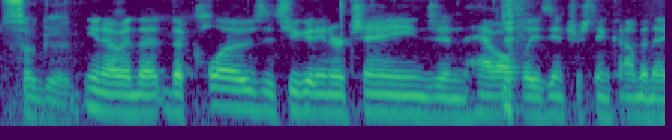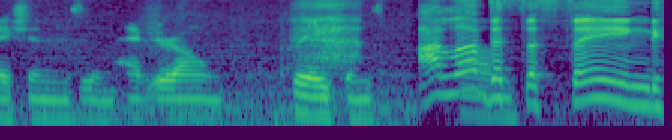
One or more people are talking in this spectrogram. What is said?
so good. You know, and the the clothes that you could interchange and have all these interesting combinations and have your own creations. I love Um, that the thing,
